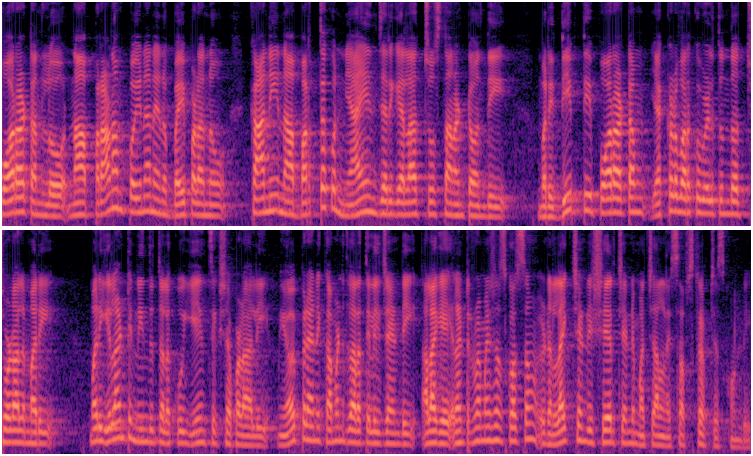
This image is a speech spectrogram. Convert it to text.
పోరాటంలో నా ప్రాణం పోయినా నేను భయపడను. కానీ నా భర్తకు న్యాయం జరిగేలా చూస్తానంటోంది. మరి దీప్తి పోరాటం ఎక్కడి వరకు వెళుతుందో చూడాలి మరి. మరి ఇలాంటి నిందితులకు ఏం శిక్ష పడాలి? మీ అభిప్రాయాన్ని కమెంట్ ద్వారా తెలియజేయండి. అలాగే ఇలాంటి ఇన్ఫర్మేషన్స్ కోసం వీడియో లైక్ చేయండి షేర్ చేయండి మా ఛానల్ని సబ్స్క్రైబ్ చేసుకోండి.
